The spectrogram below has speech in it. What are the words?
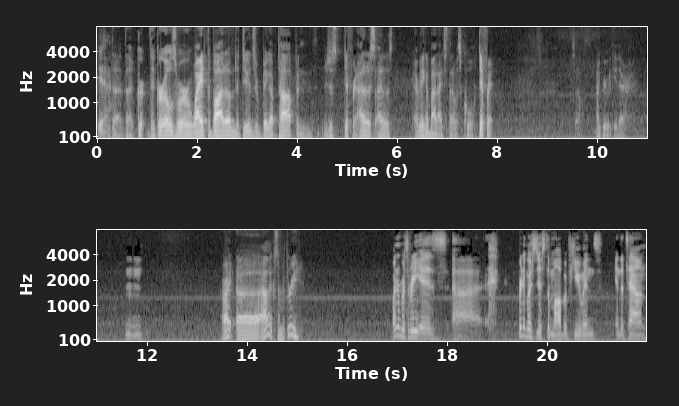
Yeah, the the gir- the girls were white at the bottom, the dudes were big up top, and just different. I just I just everything about it, I just thought it was cool, different. So I agree with you there. hmm All right, uh, Alex, number three. My number three is uh, pretty much just the mob of humans in the town,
